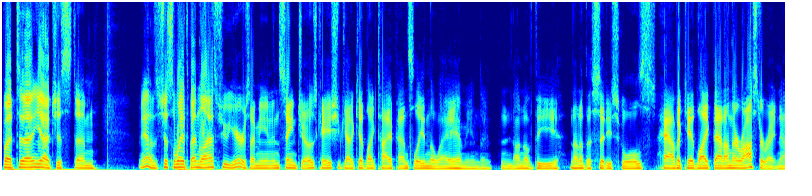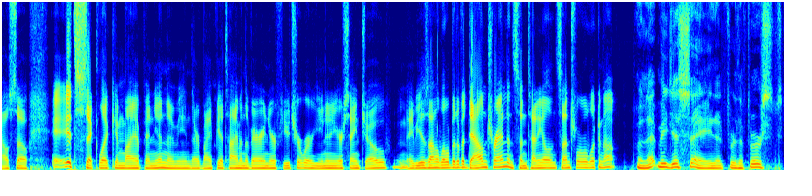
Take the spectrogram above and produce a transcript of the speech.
But, uh, yeah, just. Um, yeah, it's just the way it's been the last few years. I mean, in St. Joe's case, you've got a kid like Ty Pence leading the way. I mean, none of the none of the city schools have a kid like that on their roster right now. So it's cyclic, in my opinion. I mean, there might be a time in the very near future where Unity or St. Joe maybe is on a little bit of a downtrend, and Centennial and Central are looking up. Well, let me just say that for the first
